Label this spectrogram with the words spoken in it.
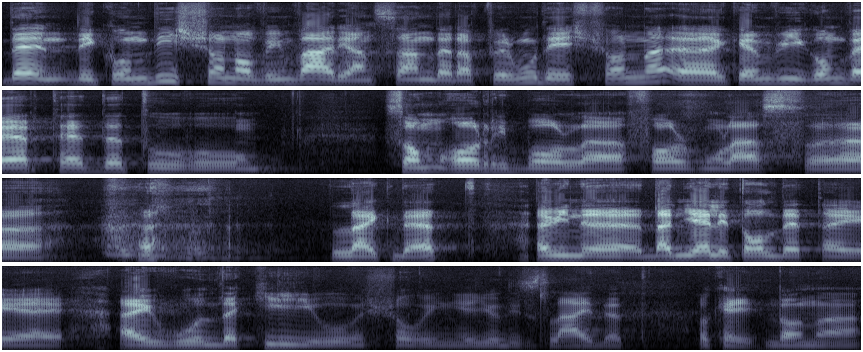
then the condition of invariance under a permutation uh, can be converted to some horrible uh, formulas uh, like that. I mean, uh, Daniele told that I, I would kill you showing you this slide. That okay, don't uh,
